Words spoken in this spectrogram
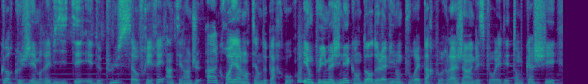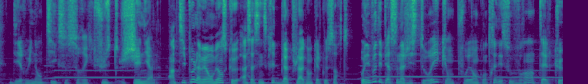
décor que j'aimerais visiter et de plus ça offrirait un terrain de jeu incroyable en termes de parcours. Et on peut imaginer qu'en dehors de la ville on pourrait parcourir la jungle, explorer des tombes cachées, des ruines antiques, ce serait juste génial. Un petit peu la même ambiance que Assassin's Creed Black Flag en quelque sorte. Au niveau des personnages historiques, on pourrait rencontrer des souverains tels que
